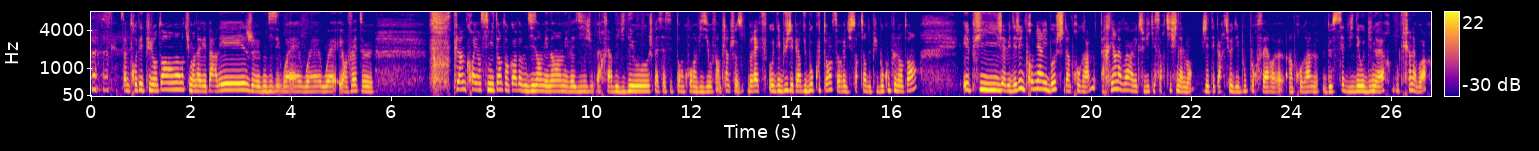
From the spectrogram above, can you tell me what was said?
Ça. me trottait depuis longtemps, tu m'en avais parlé, je me disais ouais, ouais, ouais. Et en fait, euh, plein de croyances limitantes encore en me disant mais non, mais vas-y, je vais pas refaire des vidéos, je passe assez de temps en cours en visio, enfin plein de choses. Bref, au début j'ai perdu beaucoup de temps, ça aurait dû sortir depuis beaucoup plus longtemps. Et puis j'avais déjà une première ébauche d'un programme, rien à voir avec celui qui est sorti finalement. J'étais partie au début pour faire euh, un programme de 7 vidéos d'une heure, donc rien à voir.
